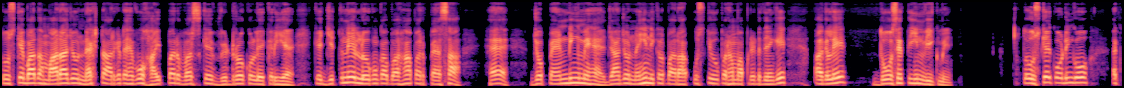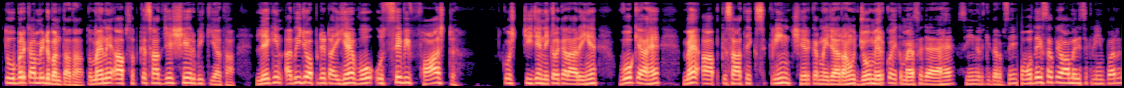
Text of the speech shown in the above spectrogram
तो उसके बाद हमारा जो नेक्स्ट टारगेट है, वो हाइपरवर्स के विड्रो को लेकर ही है कि जितने लोगों का वहाँ पर पैसा है जो पेंडिंग में है, जहाँ जो नहीं निकल पा रहा, उसके ऊपर हम अपडेट देंगे अगले दो से तीन वीक में। तो उसके अकॉर्डिंग वो अक्टूबर का मिड बनता था तो मैंने आप सबके साथ ये शेयर भी किया था। लेकिन अभी जो अपडेट आई है, वो उससे भी फास्ट कुछ चीज़ें निकल कर आ रही हैं। वो क्या है, मैं आपके साथ एक स्क्रीन शेयर करने जा रहा हूँ, जो मेरे को एक मैसेज आया है सीनियर की तरफ़ से। तो वो देख सकते हो आप मेरी स्क्रीन पर,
